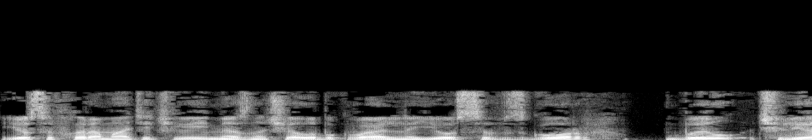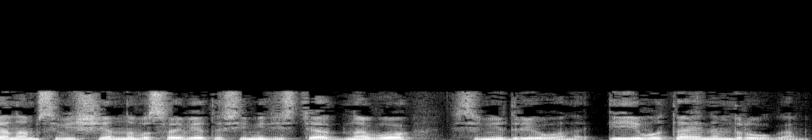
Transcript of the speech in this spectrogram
Йосиф Харамати, чье имя означало буквально «Йосиф с гор», был членом Священного Совета 71 Синедриона и его тайным другом.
